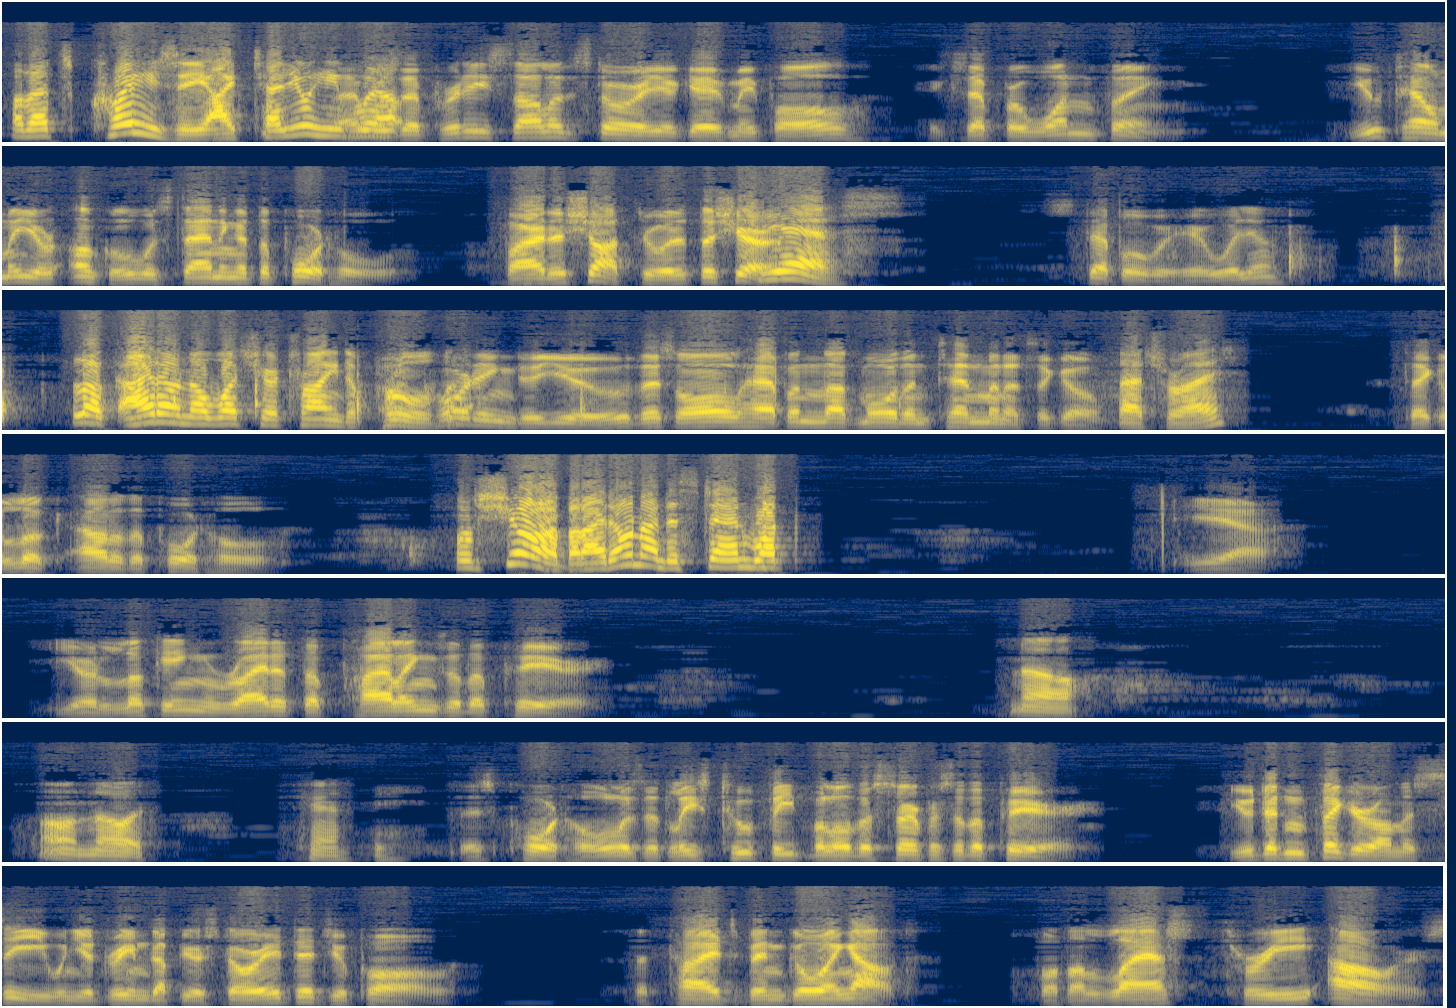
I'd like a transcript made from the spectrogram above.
Oh, that's crazy. I tell you, he that will. was a pretty solid story you gave me, Paul. Except for one thing. You tell me your uncle was standing at the porthole. Fired a shot through it at the sheriff. Yes. Step over here, will you? Look, I don't know what you're trying to prove. but- According to you, this all happened not more than ten minutes ago. That's right. Take a look out of the porthole. Well, sure, but I don't understand what. Yeah. You're looking right at the pilings of the pier. No. Oh, no, it can't be. This porthole is at least two feet below the surface of the pier. You didn't figure on the sea when you dreamed up your story, did you, Paul? The tide's been going out for the last three hours.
